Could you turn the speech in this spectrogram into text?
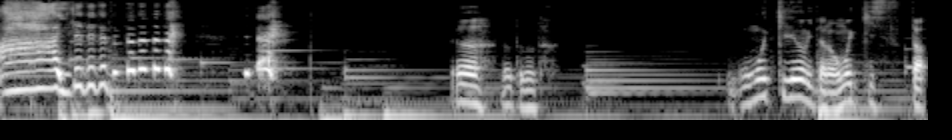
あー痛い痛い痛い痛い痛い痛い。痛い。ああなったなった。思いっきり飲みたら思いっきり吸った。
